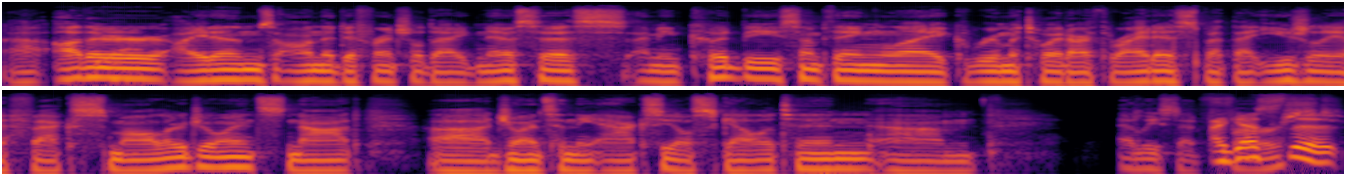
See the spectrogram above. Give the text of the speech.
Uh, other yeah. items on the differential diagnosis, I mean, could be something like rheumatoid arthritis, but that usually affects smaller joints, not uh, joints in the axial skeleton. Um, at least at I first. guess the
